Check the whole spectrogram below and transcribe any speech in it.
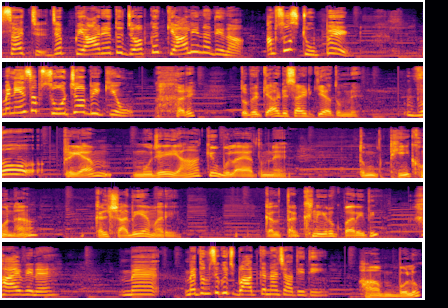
सच जब प्यार है तो जॉब का क्या लेना देना? आई एम सो स्टूपिड मैंने ये सब सोचा भी क्यों? अरे तो फिर क्या डिसाइड किया तुमने? वो प्रिया मुझे यहाँ क्यों बुलाया तुमने? तुम ठीक हो ना? कल शादी है हमारी। कल तक नहीं रुक पा रही थी। हाय विनय मैं मैं तुमसे कुछ बात करना चाहती थी। हाँ बोलो।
